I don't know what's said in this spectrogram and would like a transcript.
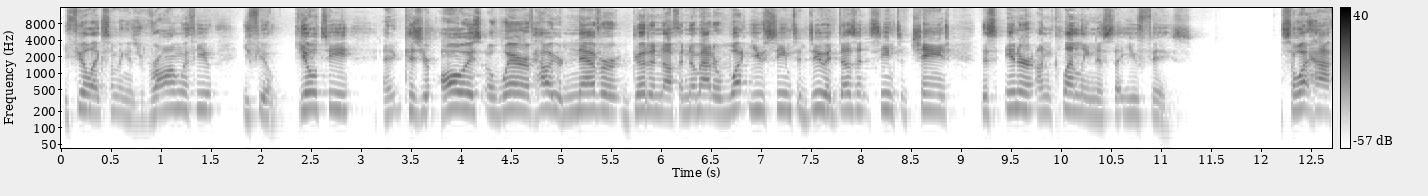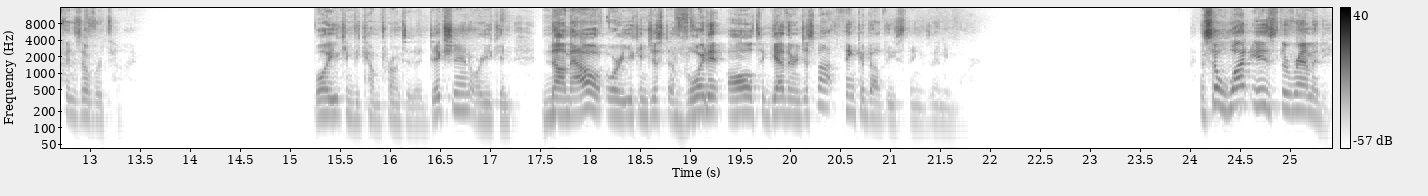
You feel like something is wrong with you. You feel guilty because you're always aware of how you're never good enough. And no matter what you seem to do, it doesn't seem to change this inner uncleanliness that you face. So, what happens over time? Well, you can become prone to addiction, or you can numb out, or you can just avoid it altogether and just not think about these things anymore. And so, what is the remedy?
